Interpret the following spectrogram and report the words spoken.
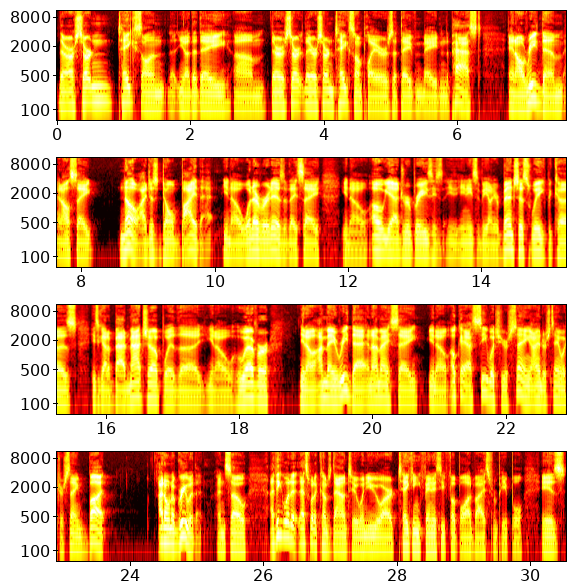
there are certain takes on, you know, that they, um, there are certain, there are certain takes on players that they've made in the past, and I'll read them and I'll say, no, I just don't buy that. You know, whatever it is, if they say, you know, oh yeah, Drew Brees, he's, he needs to be on your bench this week because he's got a bad matchup with, uh, you know, whoever. You know, I may read that and I may say, you know, okay, I see what you're saying, I understand what you're saying, but I don't agree with it. And so I think what it, that's what it comes down to when you are taking fantasy football advice from people is,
